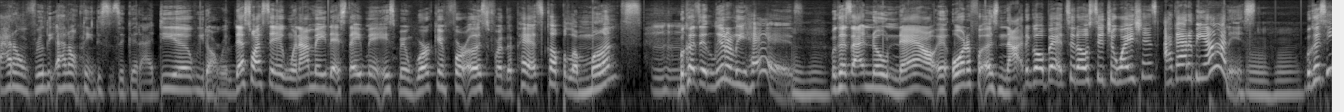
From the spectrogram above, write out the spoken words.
I don't really, I don't think this is a good idea. We don't really. That's why I said when I made that statement, it's been working for us for the past couple of months mm-hmm. because it literally has. Mm-hmm. Because I know now, in order for us not to go back to those situations, I got to be honest. Because he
